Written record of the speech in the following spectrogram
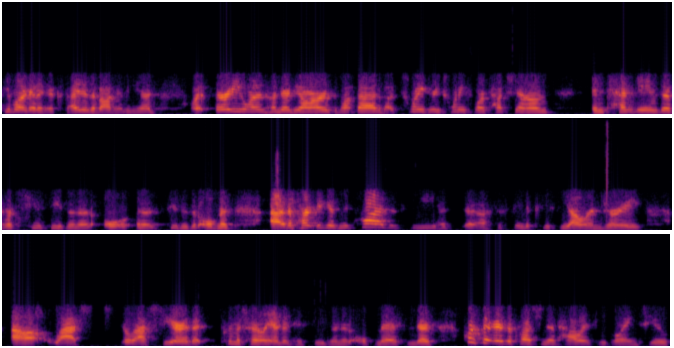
people are getting excited about him. He had what 3,100 yards, about that, about 23, 24 touchdowns in 10 games over two seasons at uh, seasons at Ole Miss. Uh, the part that gives me pause is he had uh, sustained a PCL injury uh, last last year that prematurely ended his season at Ole Miss. And there's, of course, there is a question of how is he going to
